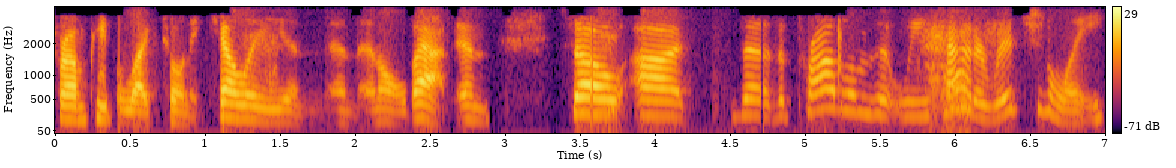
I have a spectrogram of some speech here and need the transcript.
from people like Tony Kelly and and, and all that, and so uh, the the problem that we had originally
